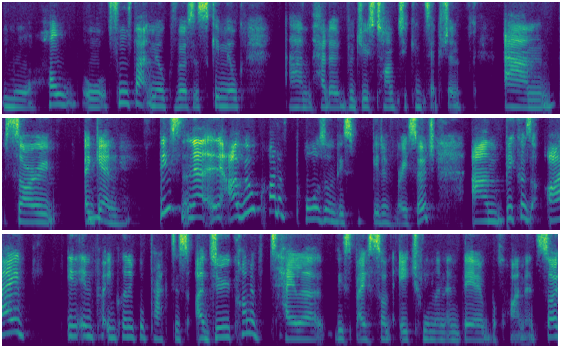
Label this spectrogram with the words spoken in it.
more whole or full fat milk versus skim milk um, had a reduced time to conception. Um, so again, this now, I will kind of pause on this bit of research um, because I in, in, in, clinical practice, I do kind of tailor this based on each woman and their requirements. So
